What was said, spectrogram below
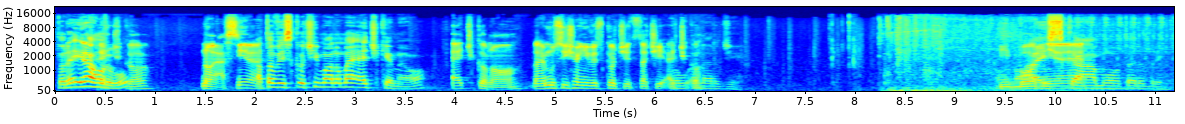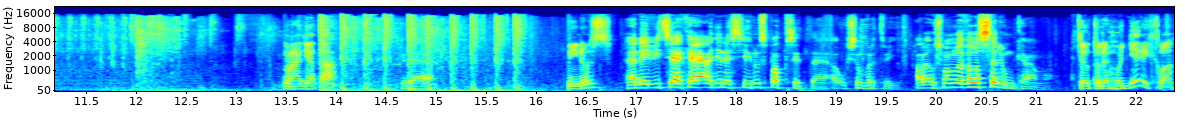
To jde i nahoru? Ečko. No jasně, A to vyskočím ano mé Ečkem, jo? Ečko no. Nemusíš ani vyskočit, stačí Low Ečko. energy. Výborně. Nice, kámo, to je dobrý. Mráďata? Kde? Minus? He, nejvíc jak já ani nestihnu spatřit, ne? A už jsou mrtví. Ale už mám level 7, kámo. Tyjo, to jde hodně rychle.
